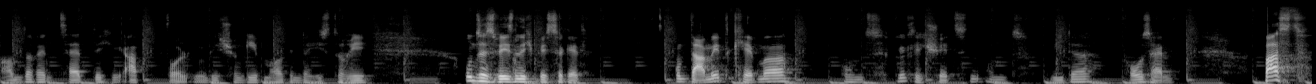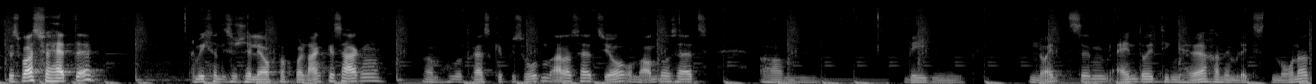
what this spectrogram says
anderen zeitlichen Abfolgen, die es schon gegeben hat in der Historie, uns es wesentlich besser geht. Und damit können wir uns glücklich schätzen und wieder froh sein. Passt, das war's für heute. Ich möchte an dieser Stelle auch nochmal Danke sagen. 130 ähm, Episoden einerseits, ja, und andererseits ähm, wegen 19 eindeutigen Hörern im letzten Monat.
